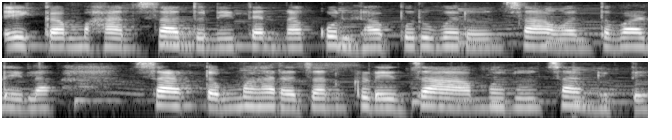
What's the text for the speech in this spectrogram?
एका महान साधूने त्यांना कोल्हापूरवरून सावंतवाडीला साटम महाराजांकडे जा म्हणून सांगितले.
